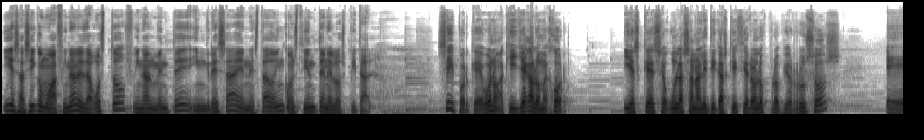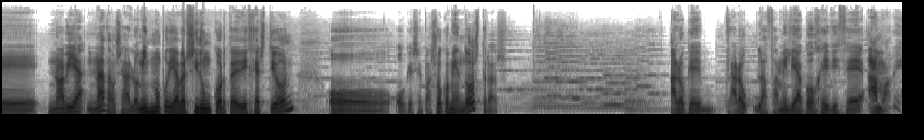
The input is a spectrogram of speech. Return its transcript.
Y es así como a finales de agosto finalmente ingresa en estado inconsciente en el hospital. Sí, porque bueno, aquí llega lo mejor. Y es que según las analíticas que hicieron los propios rusos, eh, no había nada. O sea, lo mismo podía haber sido un corte de digestión o, o que se pasó comiendo ostras. A lo que, claro, la familia coge y dice, vamos a ver,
